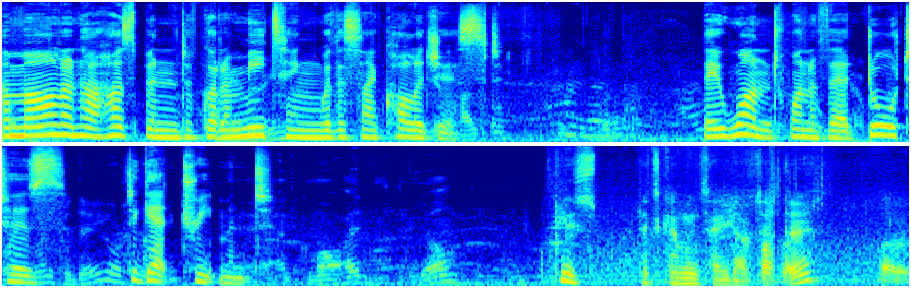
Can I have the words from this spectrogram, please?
Amal and her husband have got a meeting with a psychologist. They want one of their daughters to get treatment. Please, let's come inside our sister. All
